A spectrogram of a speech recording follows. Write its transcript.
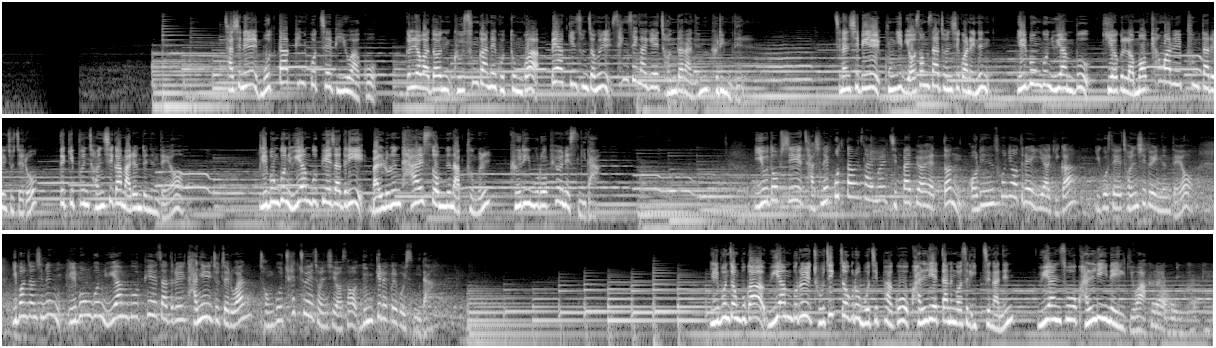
자신을 못다 핀 꽃에 비유하고 끌려가던 그 순간의 고통과 빼앗긴 순정을 생생하게 전달하는 그림들. 지난 12일 국립여성사 전시관에는 일본군 위안부 기억을 넘어 평화를 품다를 주제로 뜻깊은 전시가 마련됐는데요. 일본군 위안부 피해자들이 말로는 다 할 수 없는 아픔을 그림으로 표현했습니다. 이유도 없이 자신의 꽃다운 삶을 짓밟혀야 했던 어린 소녀들의 이야기가 이곳에 전시돼 있는데요. 이번 전시는 일본군 위안부 피해자들을 단일 주제로 한 정부 최초의 전시여서 눈길을 끌고 있습니다. 일본 정부가 위안부를 조직적으로 모집하고 관리했다는 것을 입증하는 위안소 관리인의 일기와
